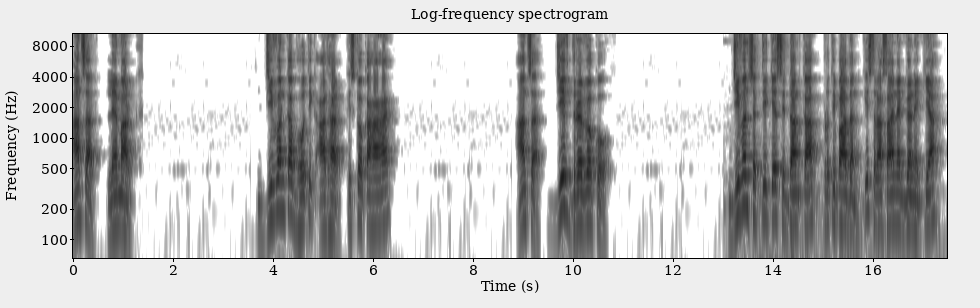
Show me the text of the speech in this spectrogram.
आंसर लेमार्क जीवन का भौतिक आधार किसको कहा है? आंसर, जीव द्रव्यों को। जीवन शक्ति के सिद्धांत का प्रतिपादन किस रासायनिक ने किया?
